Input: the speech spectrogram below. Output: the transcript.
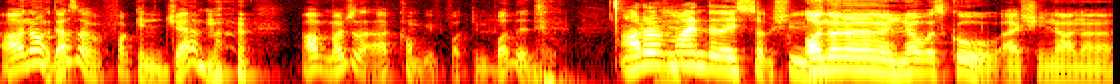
Oh no, that's a fucking gem. I'm, just like, I can't be fucking bothered. I don't mind the laced up shoes. Oh no no no! no! You know what's cool? Actually, no no no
